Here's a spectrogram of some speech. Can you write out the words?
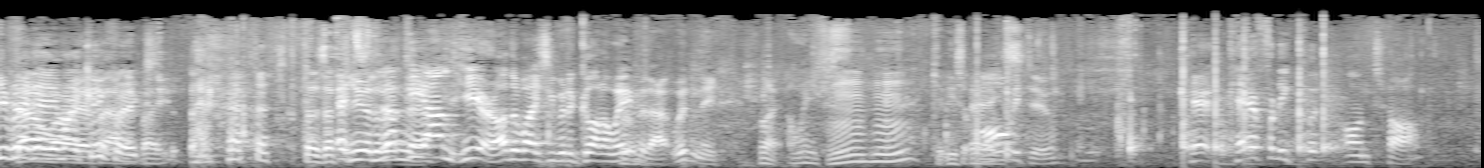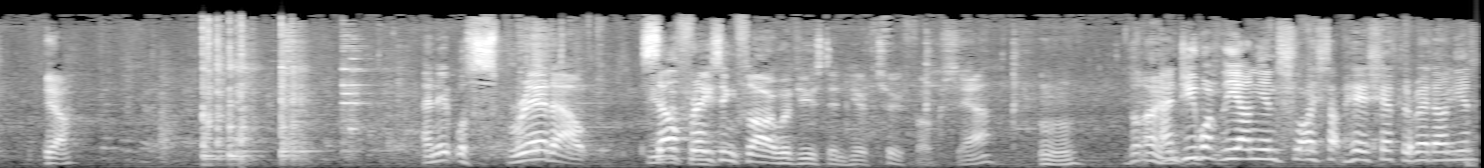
You read Don't any of my it, cookbooks? There's a few It's of them lucky there. I'm here. Otherwise, he would have got away with that, wouldn't he? Right, I want to get these eggs. All we do, care- carefully put on top, Yeah. And it will spread out. Self-raising flour we've used in here too, folks. Yeah. Mm-hmm. And do you want the onion sliced up here, chef? The red onion?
